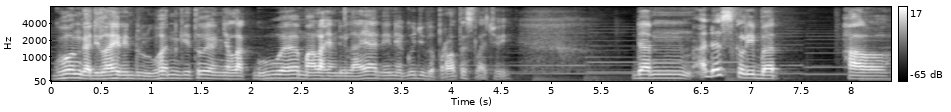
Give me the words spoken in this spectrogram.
gue nggak dilayanin duluan gitu yang nyelak gue malah yang dilayanin. Ya gue juga protes lah cuy. Dan ada sekelibat hal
